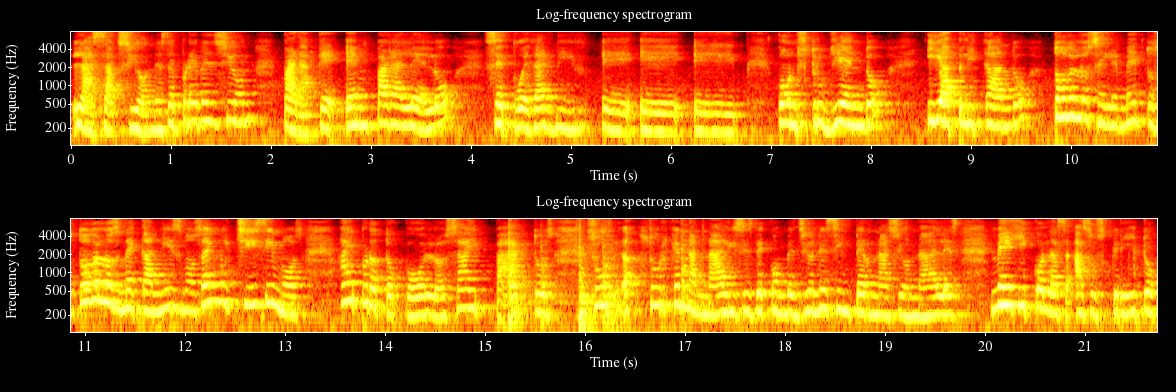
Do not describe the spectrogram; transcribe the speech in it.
las acciones de prevención para que en paralelo se puedan ir eh, eh, eh, construyendo y aplicando todos los elementos, todos los mecanismos, hay muchísimos, hay protocolos, hay pactos, surgen análisis de convenciones internacionales, México las ha suscrito,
